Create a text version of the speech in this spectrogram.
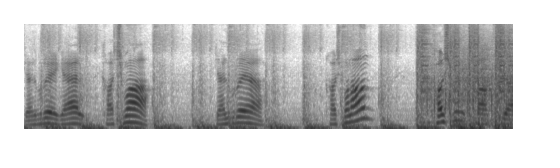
Gel buraya gel. Kaçma. Gel buraya. Kaçma lan. Kaçma. Bak ya.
